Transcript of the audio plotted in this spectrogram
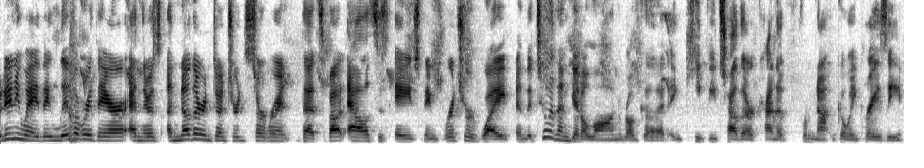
But anyway, they live over there, and there's another indentured servant that's about Alice's age named Richard White, and the two of them get along real good and keep each other kind of from not going crazy.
